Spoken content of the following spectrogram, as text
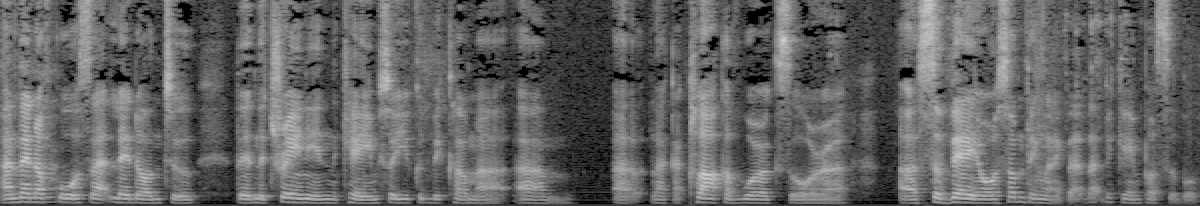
And then, of course, that led on to then the training came, so you could become a, um, a like a clerk of works or a, a surveyor or something like that. That became possible.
